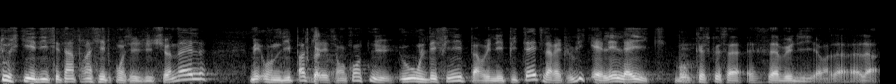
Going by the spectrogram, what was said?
tout ce qui est dit, c'est un principe constitutionnel, mais on ne dit pas quel est son contenu. Ou on le définit par une épithète, la République, elle est laïque. Bon, qu'est-ce que ça, ça veut dire là, là?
